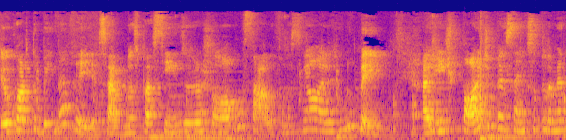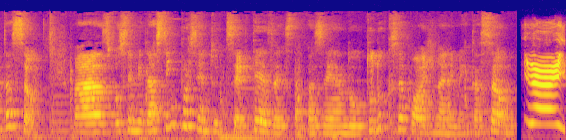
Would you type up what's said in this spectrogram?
Eu corto bem na veia, sabe? Meus pacientes eu já logo falo. Falo assim, olha, tudo bem. A gente pode pensar em suplementação, mas você me dá 100% de certeza que você tá fazendo tudo que você pode na alimentação? Hum.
